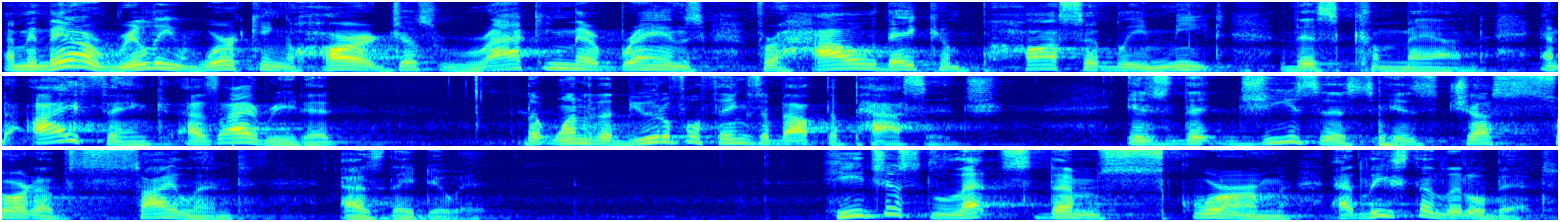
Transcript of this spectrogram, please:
I mean, they are really working hard, just racking their brains for how they can possibly meet this command. And I think, as I read it, that one of the beautiful things about the passage is that Jesus is just sort of silent as they do it. He just lets them squirm at least a little bit,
